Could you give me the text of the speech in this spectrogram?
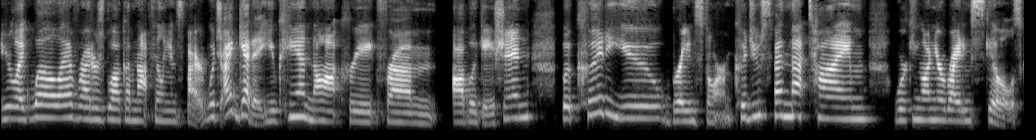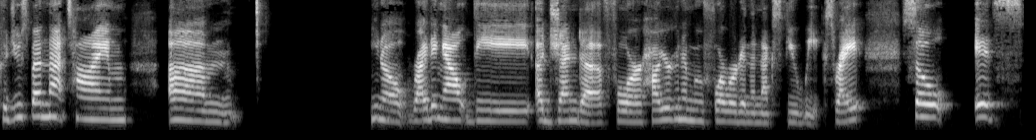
you're like, well, I have writer's block. I'm not feeling inspired, which I get it. You cannot create from obligation, but could you brainstorm? Could you spend that time working on your writing skills? Could you spend that time, um, you know, writing out the agenda for how you're going to move forward in the next few weeks, right? So it's,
